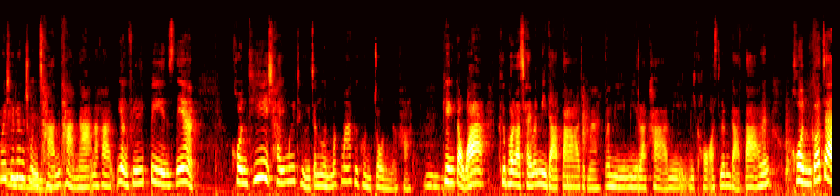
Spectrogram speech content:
ไม่ใช่เรื่องชนชั้นฐานะนะคะ อย่างฟิลิปปินส์เนี่ยคนที่ใช้มือถือจำนวนมาก ๆ คือคนจนนะคะอืมเพียงแต่ว่าคือพอเราใช้มันมี Data ถูกไหมมันมีมีราคา มีมีคอสเรื่อง Data เพราะฉะนั้นคนก็จะ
